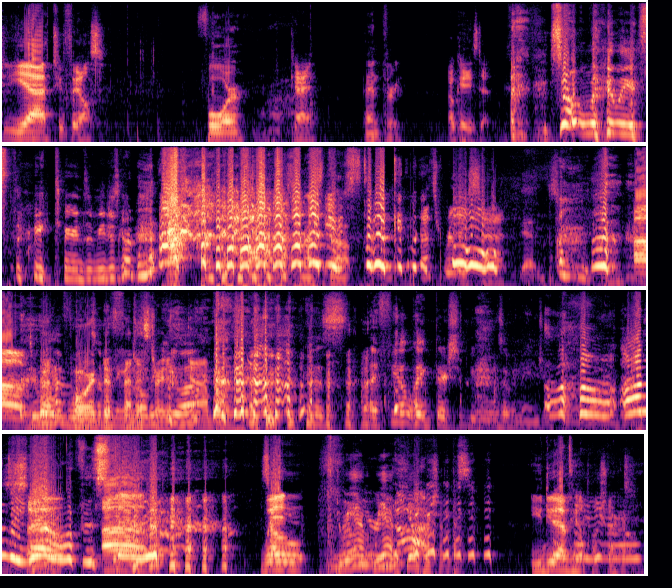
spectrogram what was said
yeah, two fails. Four Okay. and three. Okay, he's dead. So literally, it's three turns of me just going. That's messed up. That's really sad. Um, Do we have Poor wings of an angel to defenestrated queue up? Because I feel like there should be wings of an angel. on the So, hill. This uh, when Do we have we have heal potions? you do have heal potions.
